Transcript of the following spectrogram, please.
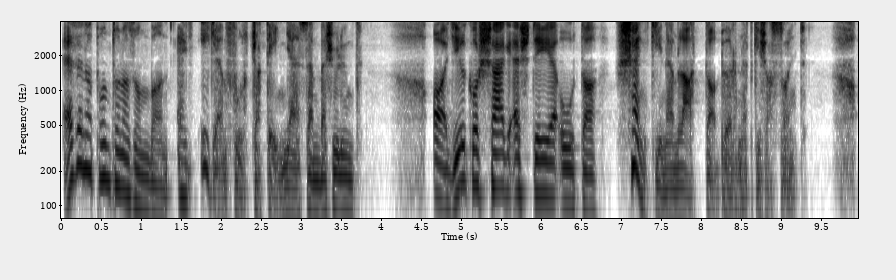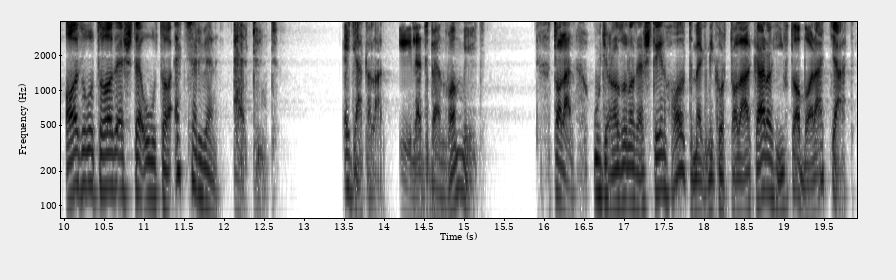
Ezen a ponton azonban egy igen furcsa tényjel szembesülünk. A gyilkosság estéje óta senki nem látta Burnett kisasszonyt. Azóta az este óta egyszerűen eltűnt. Egyáltalán életben van még? Talán ugyanazon az estén halt meg, mikor találkára hívta a barátját?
